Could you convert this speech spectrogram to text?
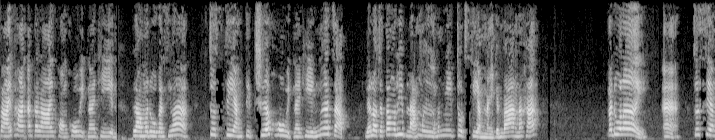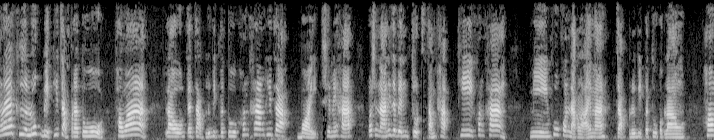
สายพันธุ์อันตรายของโควิด -19 เรามาดูกันสิว่า จุดเสี่ยงติดเชื้อโควิด -19 เมื่อจับ แล้วเราจะต้องรีบล้างมือมันมีจุดเสี่ยงไหนกันบ้างนะคะ มาดูเลยอ่าจุดเสี่ยงแรกคือลูกบิดที่จับประตู เพราะว่าเราจะจับหรือบิดประตูค่อนข้างที่จะบ่อยใช่ไหมคะ เพราะฉะนั้นนี่จะเป็นจุดสัมผัสที่ค่อนข้าง มีผู้คนหลากหลายมาจับหรือบิดประตูกับเรา ห้อง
